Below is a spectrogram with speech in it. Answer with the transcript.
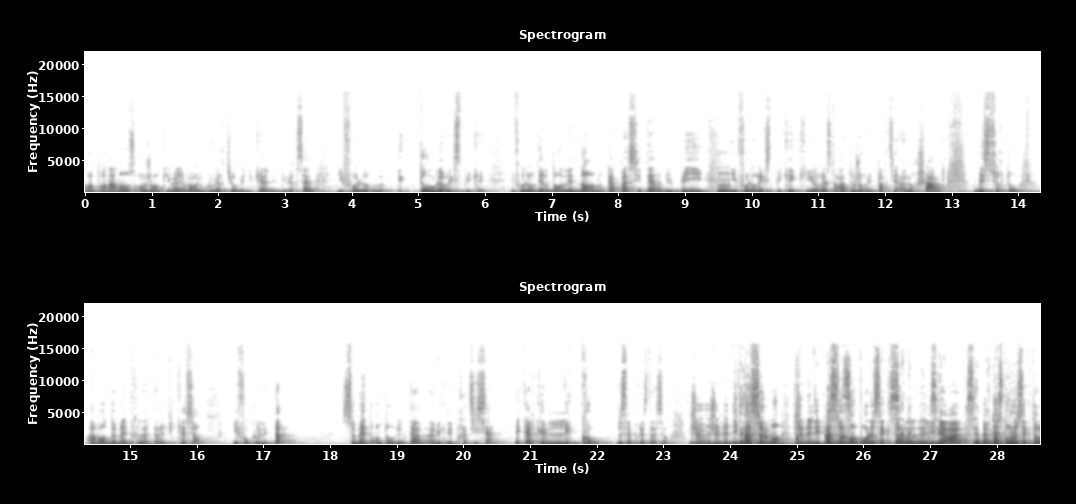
on annonce aux gens qu'il va y avoir une couverture médicale universelle, il faut tout leur expliquer. Il faut leur dire dans les normes capacitaires du pays, hmm. il faut leur expliquer qu'il restera toujours une partie à leur charge. Mais surtout, avant de mettre la tarification, il faut que l'État se mette autour d'une table avec les praticiens et calcule les coûts de ces prestations. Je, ne dis pas seulement, je ne dis pas seulement pour le secteur libéral, c'est important même pour le secteur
